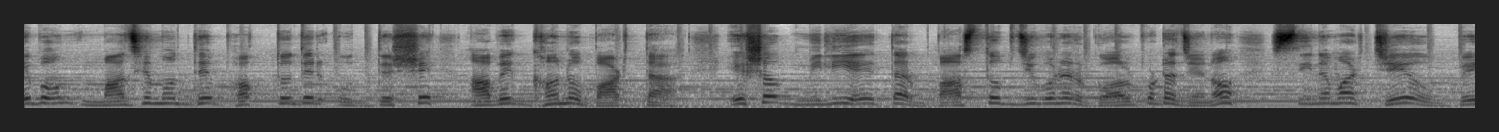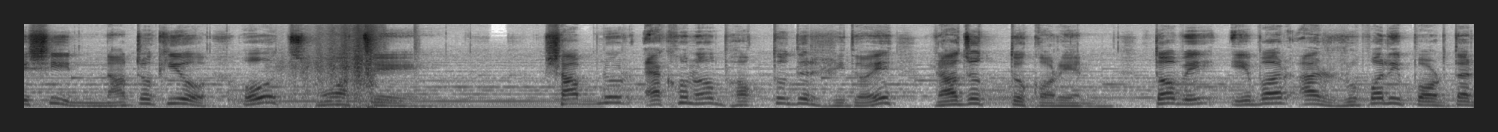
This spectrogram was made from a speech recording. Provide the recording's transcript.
এবং মাঝে মধ্যে ভক্তদের উদ্দেশ্যে আবেগঘন বার্তা। এসব মিলিয়ে তার বাস্তব জীবনের গল্পটা যেন সিনেমার চেয়েও বেশি নাটকীয় ও ছোঁয়াচে। শাবনুর এখনও ভক্তদের হৃদয়ে রাজত্ব করেন। তবে এবার আর রূপালী পর্দার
